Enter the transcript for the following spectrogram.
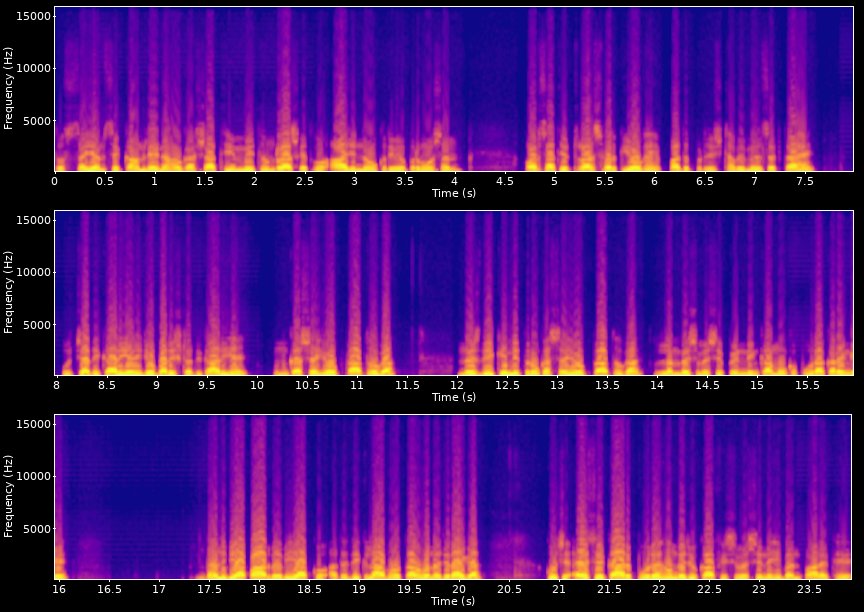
तो संयम से काम लेना होगा। साथ ही मिथुन राशि को आज नौकरी में प्रमोशन और साथ ही ट्रांसफ़र के योग है। पद प्रतिष्ठा भी मिल सकता है। उच्च अधिकारी यानी जो वरिष्ठ अधिकारी हैं, उनका सहयोग प्राप्त होगा। नज़दीकी मित्रों का सहयोग प्राप्त होगा। लंबे समय से पेंडिंग कामों को पूरा करेंगे। धन व्यापार में भी आपको अत्यधिक लाभ होता हुआ नज़र आएगा। कुछ ऐसे कार्य पूरे होंगे जो काफ़ी समय से नहीं बन पा रहे थे।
